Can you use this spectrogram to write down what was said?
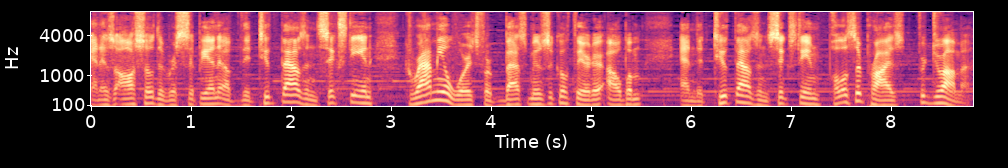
and is also the recipient of the 2016 Grammy Awards for Best Musical Theater Album and the 2016 Pulitzer Prize for Drama.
